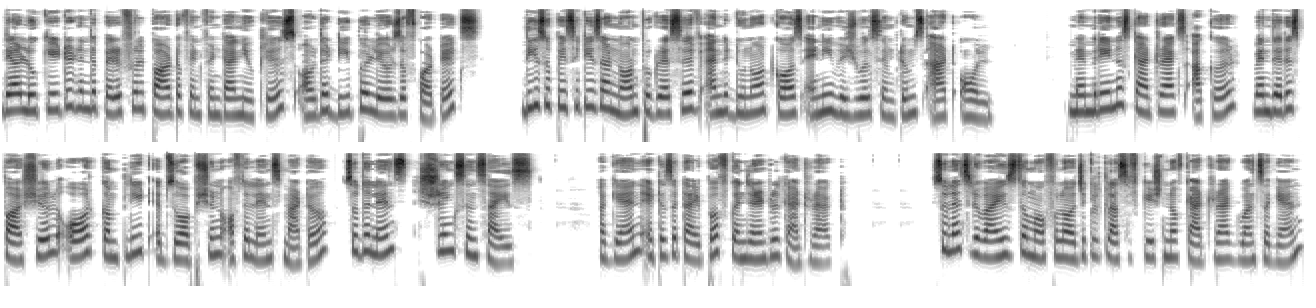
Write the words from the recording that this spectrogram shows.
They are located in the peripheral part of infantile nucleus or the deeper layers of cortex these opacities are non-progressive and they do not cause any visual symptoms at all. Membranous cataracts occur when there is partial or complete absorption of the lens matter, so the lens shrinks in size. Again, it is a type of congenital cataract. So let's revise the morphological classification of cataract once again.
